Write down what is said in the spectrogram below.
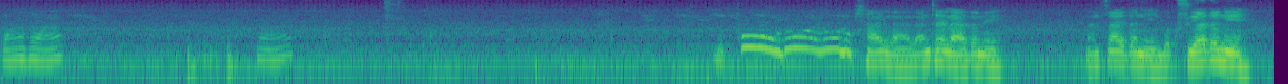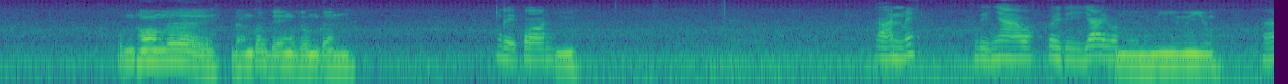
หวงหวงหวง ลูกผู้ ด้วยโอ้ลูกชายหล่ะหลานชายหล่ะตัวนี้หลานชายตัวนี้บักเสือตัวนี้ขนทองเลยดำกับแดงผสมกันเด็กพรอืมอ่านไหมดียาวะเอ้ยดีย่ายวะนี่นี่มีอยู่มีอยู่ฮะ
